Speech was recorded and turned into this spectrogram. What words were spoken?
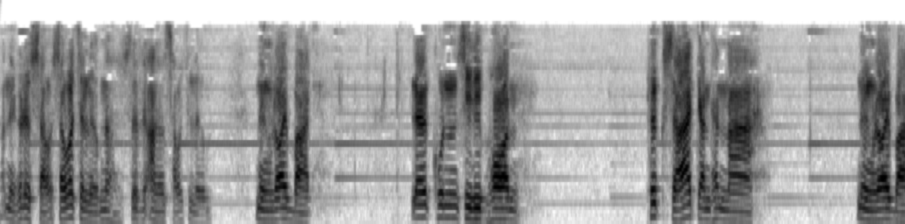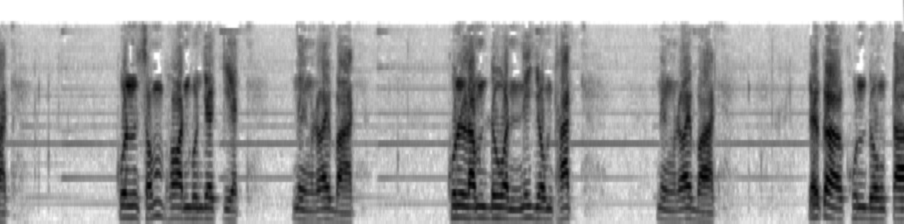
อันนี้เขาเรียกเสาเสาเฉลิมนะอ่านเสาเฉลิมหนึ่งร้อยบาท แล้วคุณสิริพรพฤกษาจันทนา หนึ่งร้อยบาท คุณสมพรบุญเกียรติหนึ่งร้อยบาท คุณลำดวนนิยมทัศหนึ่งร้อยบาท แล้วก็คุณดวงตา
